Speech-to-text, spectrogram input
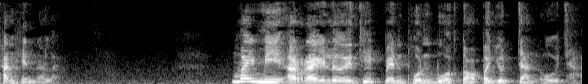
ท่านเห็นอะไร ไม่มีอะไรเลยที่เป็นผลบวกต่อประยุทธ์จันทร์โอชา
